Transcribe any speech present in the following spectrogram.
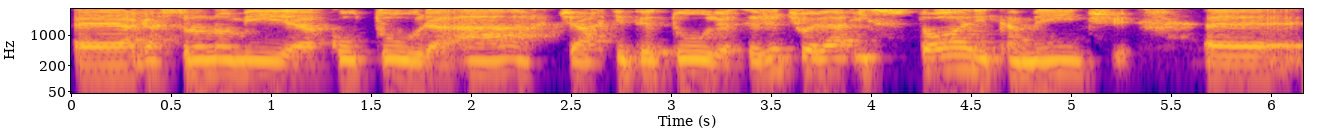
é, a gastronomia, a cultura, a arte, a arquitetura. Se a gente olhar historicamente, é,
